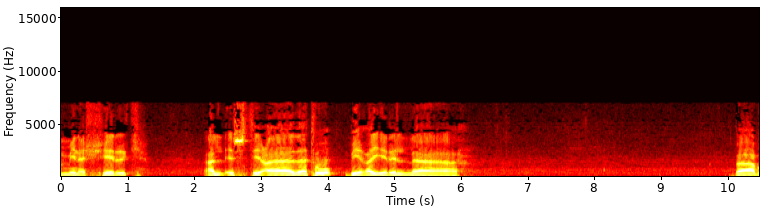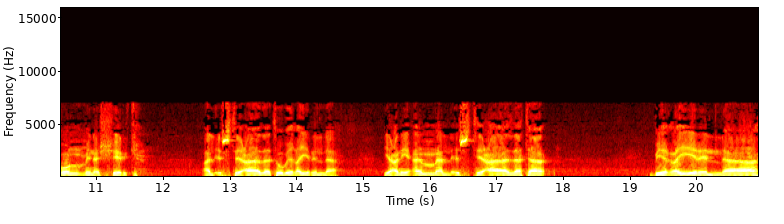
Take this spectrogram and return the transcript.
من الشرك الاستعاذة بغير الله. باب من الشرك. الاستعاذة بغير الله. يعني أن الاستعاذة بغير الله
